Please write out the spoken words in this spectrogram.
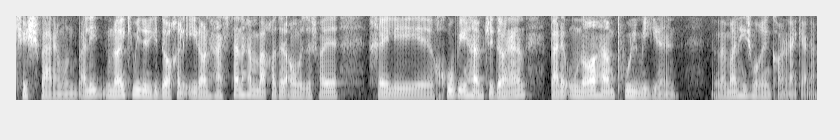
کشورمون. ولی اونایی که می‌دونی که داخل ایران هستن هم به خاطر آموزش های خیلی خوبی هم که دارن برای اونا هم پول می‌گیرن و من هیچ موقع این کار نکردم.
